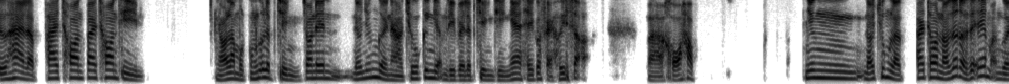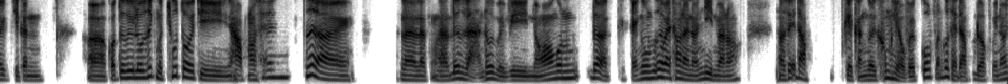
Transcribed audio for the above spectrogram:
thứ hai là Python. Python thì nó là một ngôn ngữ lập trình cho nên nếu những người nào chưa có kinh nghiệm gì về lập trình thì nghe thấy có vẻ hơi sợ và khó học. Nhưng nói chung là Python nó rất là dễ mọi người chỉ cần uh, có tư duy logic một chút thôi thì học nó sẽ rất là là là, là đơn giản thôi bởi vì nó ngôn tức là cái ngôn ngữ Python này nó nhìn vào nó nó dễ đọc kể cả người không hiểu về code vẫn có thể đọc được vì nó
